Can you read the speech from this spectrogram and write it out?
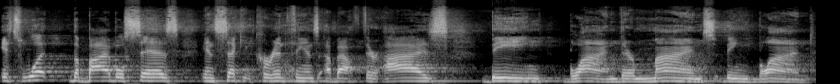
It's what the Bible says in Second Corinthians about their eyes being blind, their minds being blind.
